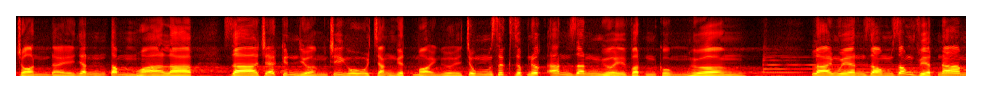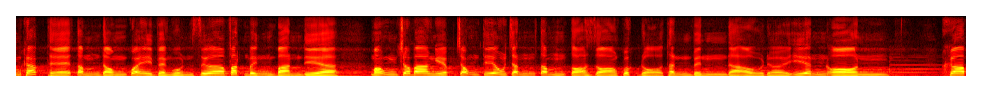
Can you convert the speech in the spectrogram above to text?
tròn đầy nhân tâm hòa lạc. Gia trẻ kính nhường trí ngu chẳng nghịch mọi người. Chung sức giúp nước an dân, người vật cùng hương lại nguyện dòng giống Việt Nam khác thể tâm đồng, quay về nguồn xưa phát minh bản địa. Mong cho ba nghiệp chống tiêu chân tâm, tỏ rõ quốc độ thân bình, đạo đời yên ổn khắp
